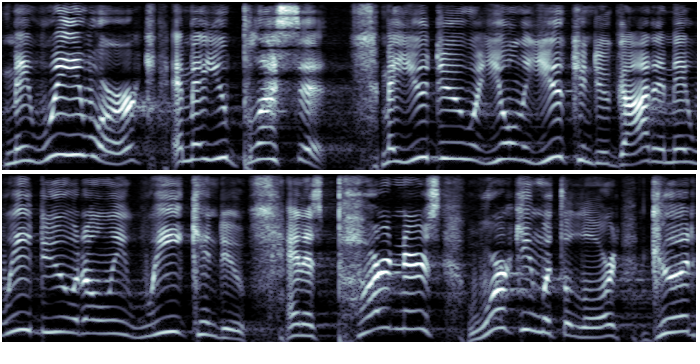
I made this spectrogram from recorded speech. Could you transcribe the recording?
may we work and may you bless it. May you do what you only you can do, God, and may we do what only we can do. And as partners working with the Lord, good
